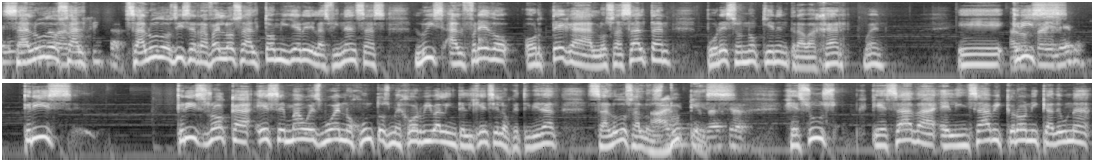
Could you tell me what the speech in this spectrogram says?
Saludos al, saludos, dice Rafael Loza, al Tommy Jerry de las finanzas. Luis Alfredo Ortega, los asaltan, por eso no quieren trabajar. Bueno. Eh, Cris. Cris, Cris Roca, ese Mau es bueno, juntos mejor, viva la inteligencia y la objetividad. Saludos a los Ay, duques. gracias. Jesús Quesada, el Insabi crónica de una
